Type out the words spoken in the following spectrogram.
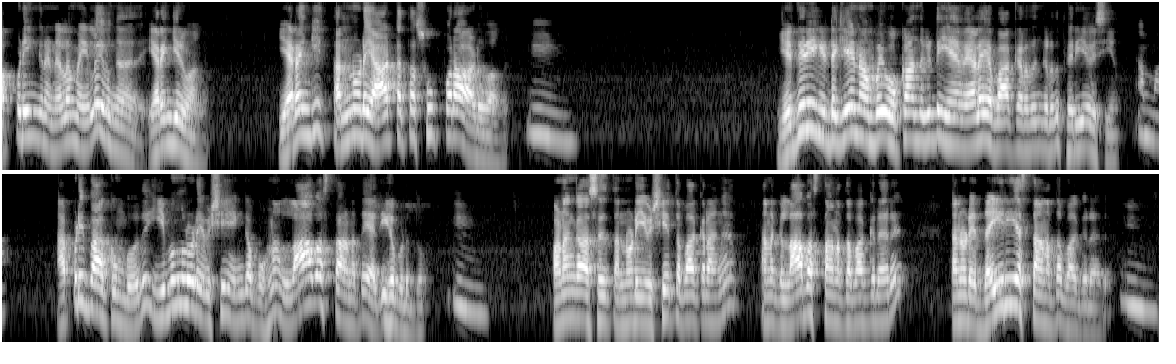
அப்படிங்கிற நிலைமையில இவங்க இறங்கிருவாங்க. இறங்கி தன்னுடைய ஆட்டத்தை சூப்பராக ஆடுவாங்க. ம், எதிரி கிட்டக்கே நான் போய் உட்காந்துக்கிட்டு என் வேலையை பார்க்கறதுங்கிறது பெரிய விஷயம். அப்படி பார்க்கும்போது இவங்களுடைய விஷயம் எங்கே போகும்னா லாபஸ்தானத்தை அதிகப்படுத்தும். பணங்காசு தன்னுடைய விஷயத்தை பார்க்குறாங்க தனக்கு லாபஸ்தானத்தை பார்க்குறாரு தன்னுடைய தைரியஸ்தானத்தை பார்க்குறாரு. ம்,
